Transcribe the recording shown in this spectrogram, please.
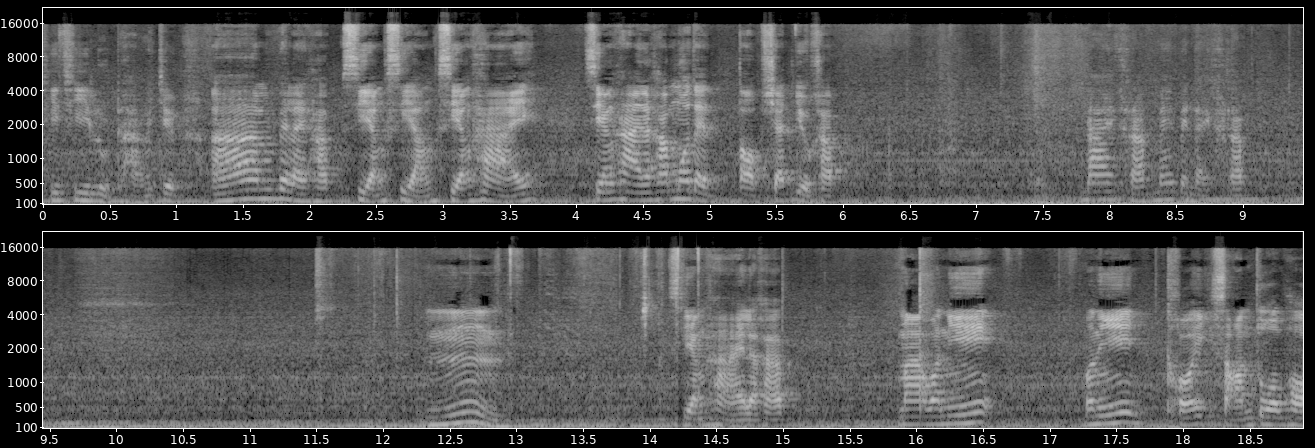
ทีทีหลุดหาไม่เจออ่าไม่เป็นไรครับ เสียงเสียงเสียงหาย เสียงหายนะครับโมวแต่ตอบแชทอยู่ครับ ได้ครับไม่เป็นไรครับ อืม เสียงหายแล้วครับ มาวันนี้ วันนี้ขออีกสามตัวพอ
